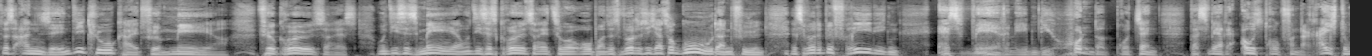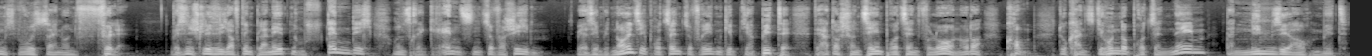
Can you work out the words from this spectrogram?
das Ansehen, die Klugheit für mehr, für Größeres. Und dieses Mehr und dieses Größere zu erobern, das würde sich ja so gut anfühlen, es würde befriedigen, es wären eben die 100 Prozent, das wäre Ausdruck von Reichtumsbewusstsein und Fülle. Wir sind schließlich auf dem Planeten, um ständig unsere Grenzen zu verschieben. Wer sich mit 90 Prozent zufrieden gibt, ja bitte, der hat doch schon 10 Prozent verloren, oder? Komm, du kannst die 100 Prozent nehmen, dann nimm sie auch mit.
